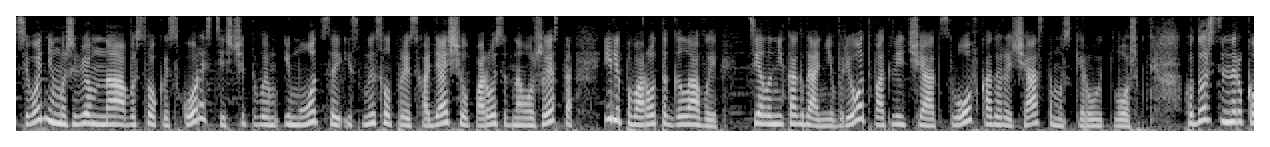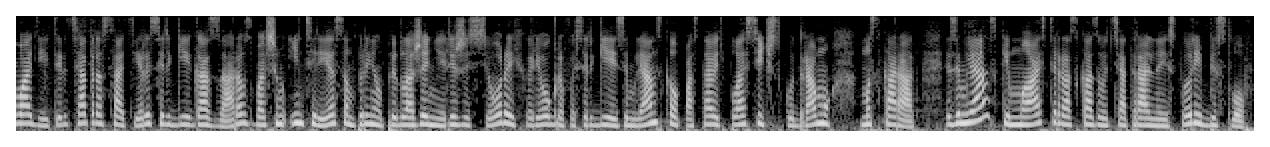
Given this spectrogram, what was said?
Сегодня мы живем на высокой скорости, считываем эмоции и смысл происходящего порой с одного жеста или поворота головы. Тело никогда не врет, в отличие от слов, которые часто маскируют ложь. Художественный руководитель театра сатиры Сергей Газаров с большим интересом принял предложение режиссера и хореографа Сергея Землянского поставить пластическую драму «Маскарад». Землянский мастер рассказывать театральные истории без слов.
